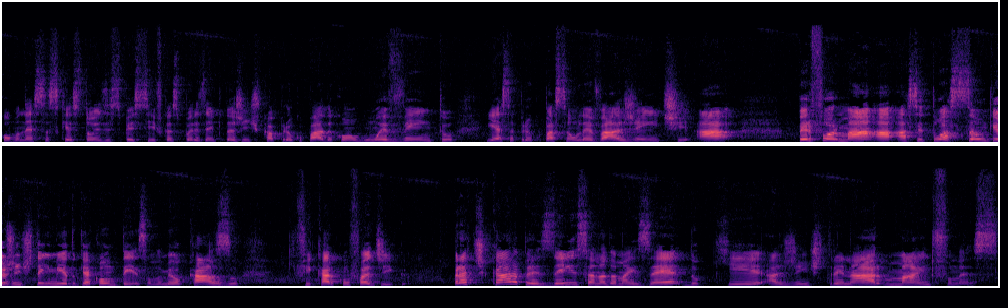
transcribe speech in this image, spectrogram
como nessas questões específicas, por exemplo, da gente ficar preocupada com algum evento e essa preocupação levar a gente a performar a, a situação que a gente tem medo que aconteça. No meu caso, ficar com fadiga. Praticar a presença nada mais é do que a gente treinar mindfulness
